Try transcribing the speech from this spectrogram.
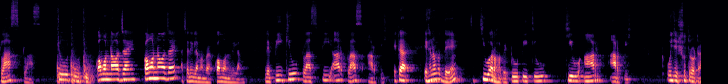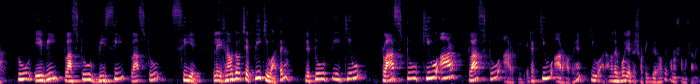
plus plus two two two common নেওয়া যায়? কমন নেওয়া যায়? আচ্ছা নিলাম আমরা কমন নিলাম। তাহলে P Q plus P R plus R P এটা এখানের মধ্যে কিউ আর হবে two P Q Q R R P ওই যে সূত্রটা two A B plus two B C plus two C A তাহলে এখানের মধ্যে হচ্ছে পি কিউ আর তাই না? তাহলে two P Q plus two Q R plus two R P এটা কিউ আর হবে হ্যাঁ? কিউ আর আমাদের বই এটা সঠিক বের হবে, কোনো সমস্যা নাই।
